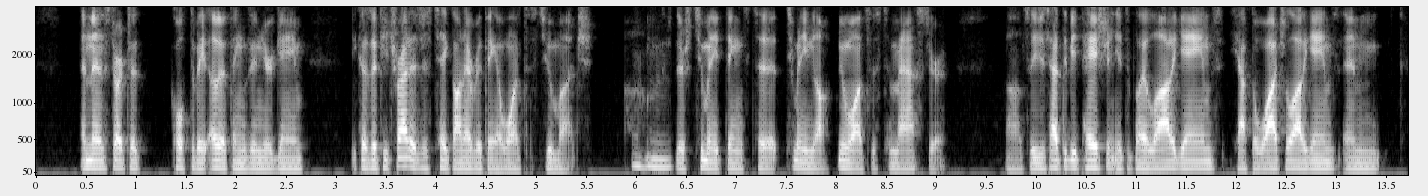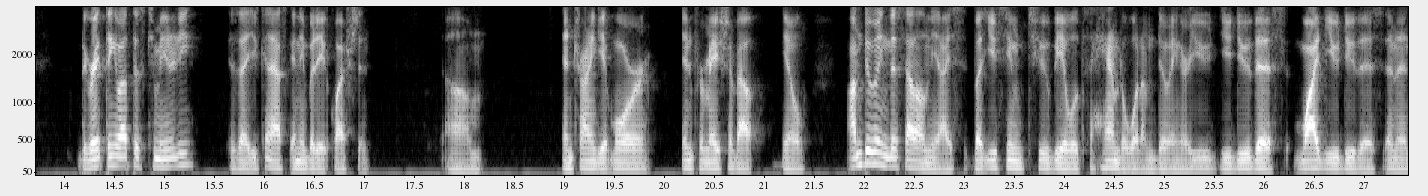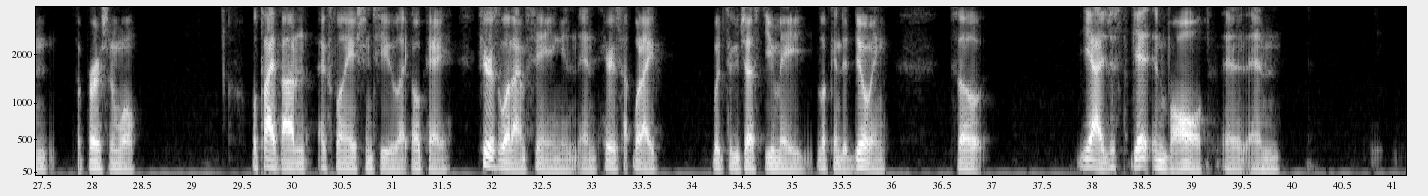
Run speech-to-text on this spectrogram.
and then start to cultivate other things in your game. Because if you try to just take on everything at once, it's too much. Mm-hmm. There's too many things to, too many nuances to master. Um, so you just have to be patient. You have to play a lot of games. You have to watch a lot of games. And the great thing about this community is that you can ask anybody a question um, and try and get more information about, you know, I'm doing this out on the ice, but you seem to be able to handle what I'm doing, or you you do this. Why do you do this? And then a person will will type out an explanation to you, like, okay, here's what I'm seeing, and, and here's what I would suggest you may look into doing. So, yeah, just get involved and, and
